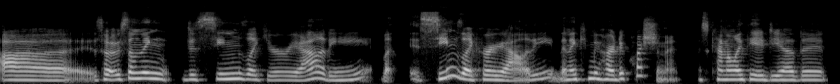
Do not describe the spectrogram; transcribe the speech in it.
Uh, so if something just seems like your reality, like it seems like a reality, then it can be hard to question it. It's kind of like the idea that,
